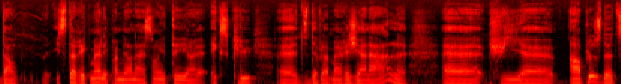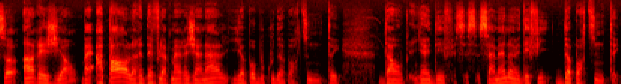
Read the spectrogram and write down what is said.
Donc, historiquement, les Premières Nations étaient exclues du développement régional. Puis, en plus de ça, en région, ben, à part le développement régional, il n'y a pas beaucoup d'opportunités. Donc, ça mène à un défi d'opportunité.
